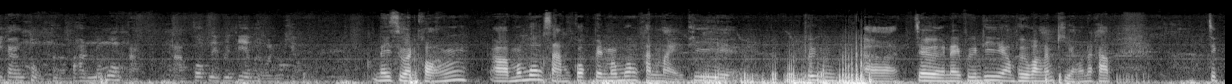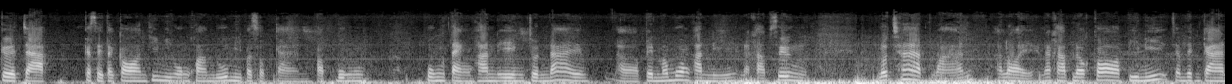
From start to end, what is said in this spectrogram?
มีการส่งเสริมพันธุ์มะม่วงสามสามก๊กในพื้นที่อำเภอวังน้ำเขียวในส่วนของเออมะม่วงสามก๊กเป็นมะม่วงพันธุ์ใหม่ที่เพิ่งเอ่อเจอในพื้นที่อำเภอวังน้ำเขียวนะครับ จะเกิดจากเกษตรกรที่มีองค์ความรู้มีประสบการณ์ ปรับปรุงปรุงแต่งพันธุ์เองจนได้ เป็นมะม่วงพันธุ์นี้นะครับ ซึ่งรสชาติหวานอร่อยนะครับ แล้วก็ปีนี้จะเป็นการ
